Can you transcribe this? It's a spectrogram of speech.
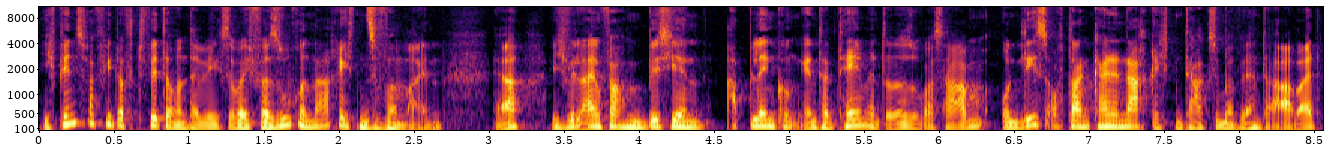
ich bin zwar viel auf Twitter unterwegs, aber ich versuche Nachrichten zu vermeiden. Ja, ich will einfach ein bisschen Ablenkung, Entertainment oder sowas haben und lese auch dann keine Nachrichten tagsüber während der Arbeit.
